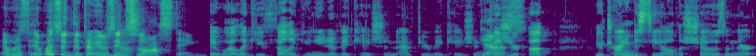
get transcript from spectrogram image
it was it was a good time. It was yeah. exhausting. It was like you felt like you needed a vacation after your vacation because yes. you're up, you're trying to see all the shows and they're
